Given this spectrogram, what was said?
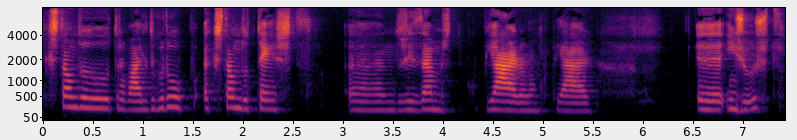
questão do trabalho de grupo, a questão do teste, uh, dos exames de copiar ou não copiar, uh, injusto.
